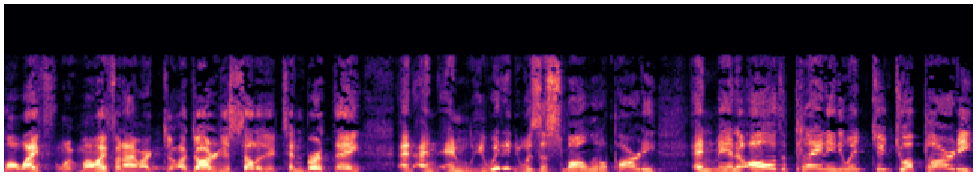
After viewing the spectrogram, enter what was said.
my wife, my wife and I, our, our daughter just celebrated her 10th birthday, and, and, and we did, it was a small little party. And man, all the planning went into a party.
